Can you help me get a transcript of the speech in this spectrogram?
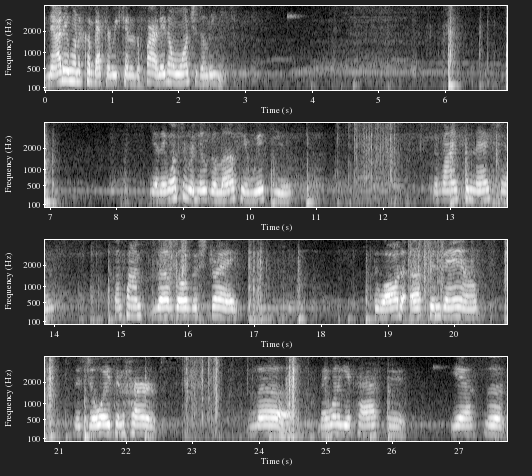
Now they want to come back and rekindle the fire. They don't want you to leave. Yeah, they want to renew the love here with you. Divine connections. Sometimes love goes astray. Through all the ups and downs, the joys and hurts love. They want to get past it. Yeah, look.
